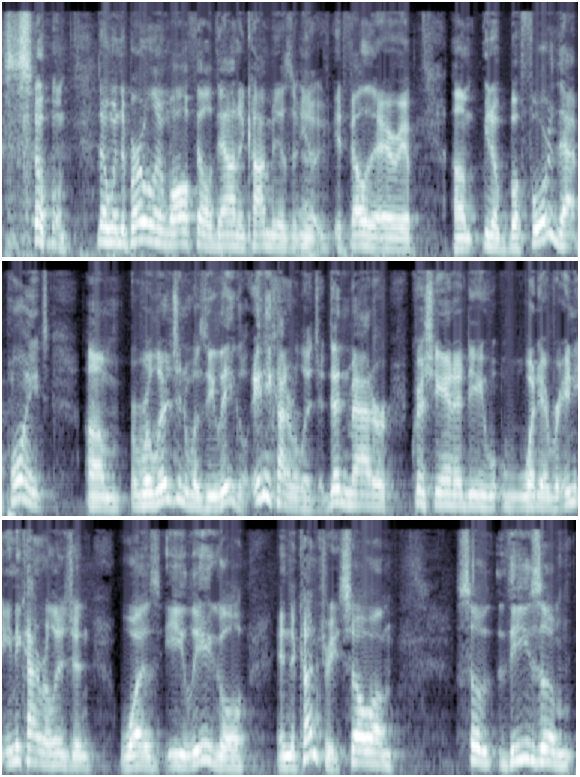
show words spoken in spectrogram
so then when the Berlin Wall fell down and communism, you know, it fell in the area. Um, you know, before that point, um, religion was illegal. Any kind of religion didn't matter. Christianity, wh- whatever, any any kind of religion was illegal in the country. So, um, so these um,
